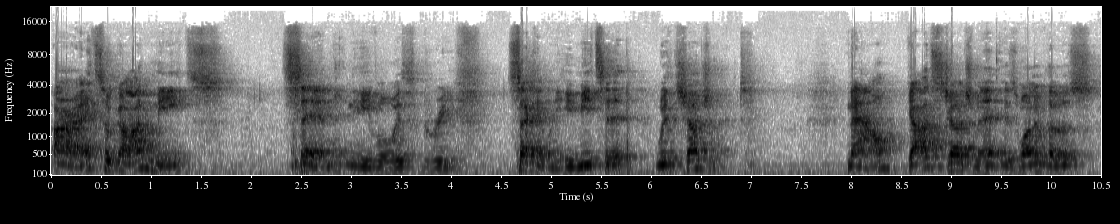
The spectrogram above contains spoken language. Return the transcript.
All right, so God meets sin and evil with grief. Secondly, he meets it with judgment. Now, God's judgment is one of those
